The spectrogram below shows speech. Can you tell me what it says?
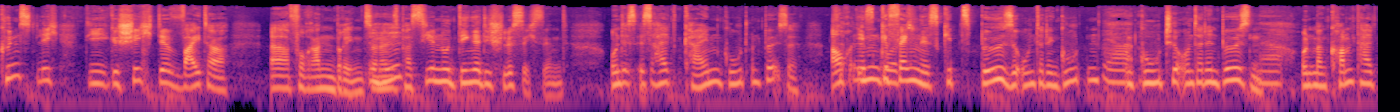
künstlich die Geschichte weiter äh, voranbringt, sondern Mhm. es passieren nur Dinge, die schlüssig sind. Und es ist halt kein Gut und Böse. Auch im gut. Gefängnis gibt's Böse unter den Guten Ja. und Gute unter den Bösen. Ja. Und man kommt halt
